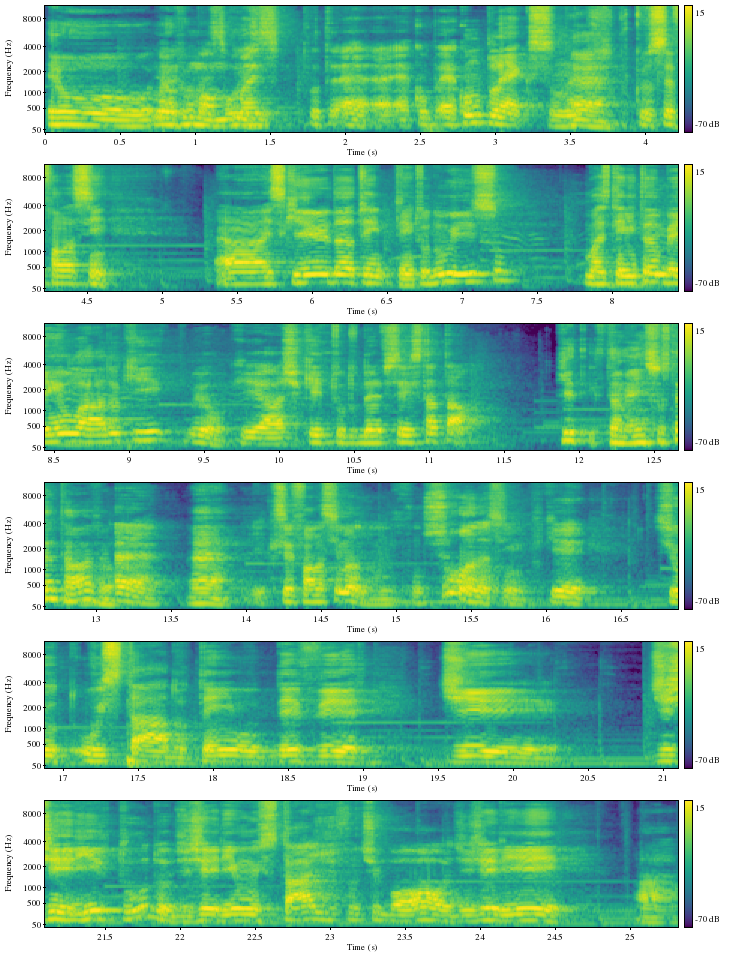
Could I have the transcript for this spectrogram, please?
Eu, eu vi uma mas, música. mas, puta, é, é, é complexo, né? É. Porque você fala assim, a esquerda tem, tem tudo isso, mas tem também o lado que, meu, que acha que tudo deve ser estatal. que também é insustentável. É. É. E que você fala assim, mano, não funciona assim, porque se o, o Estado tem o dever de, de gerir tudo, de gerir um estádio de futebol, de gerir a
